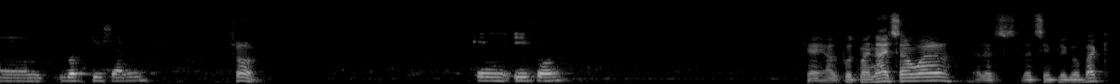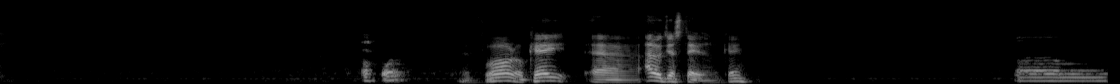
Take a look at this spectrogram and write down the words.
And rook d7. Sure. King e4. Okay, I'll put my knight somewhere. Let's let's simply go back. f4. f4, okay. Uh, I will just stay there, okay? Um,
